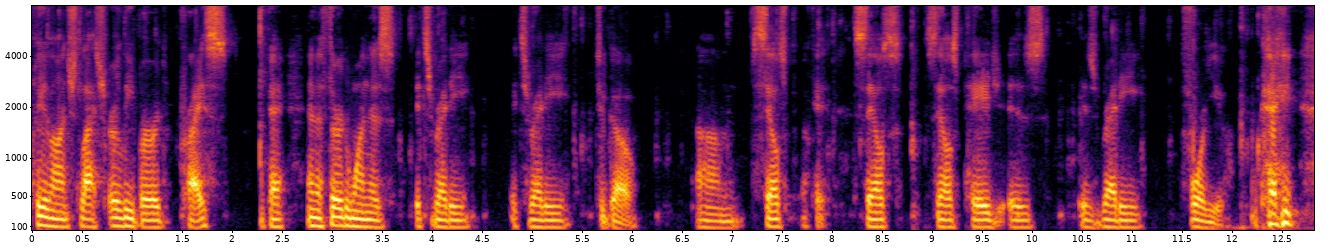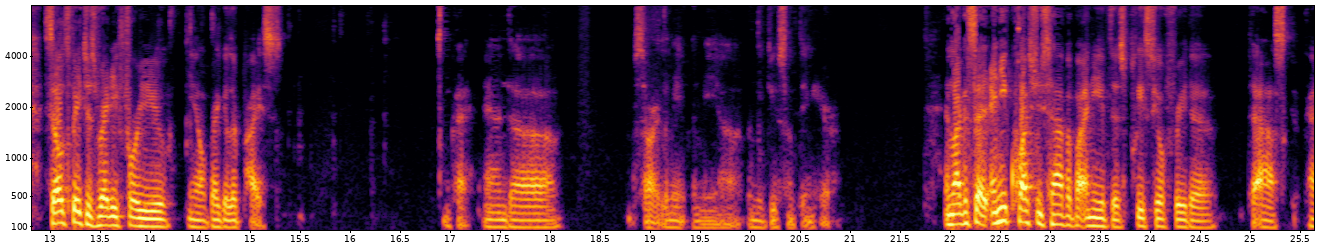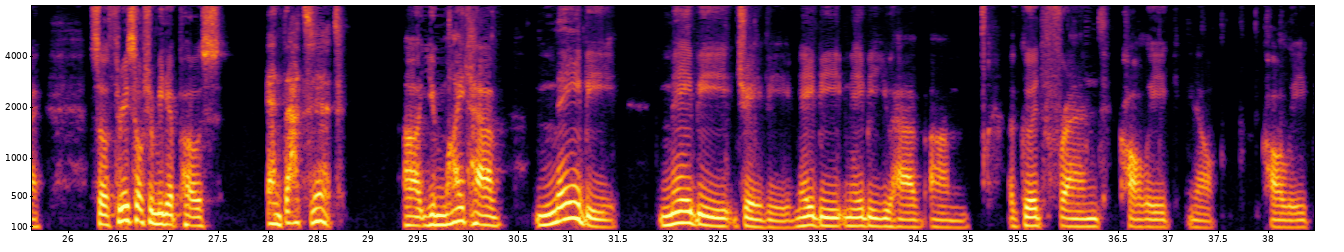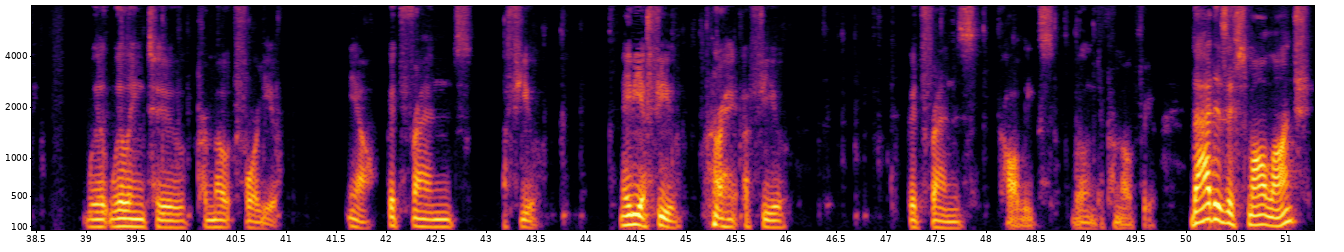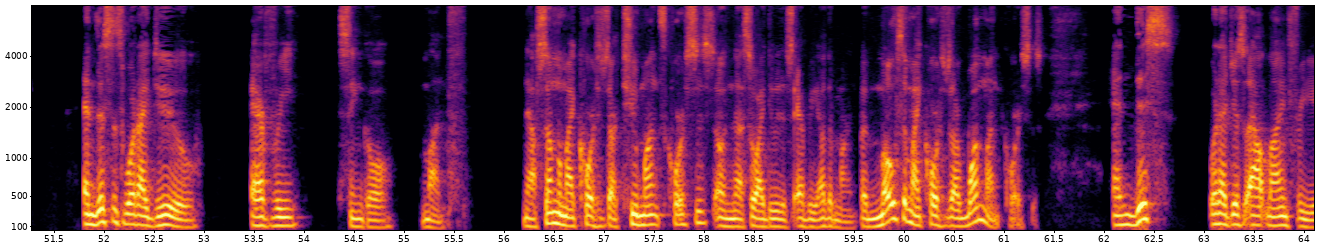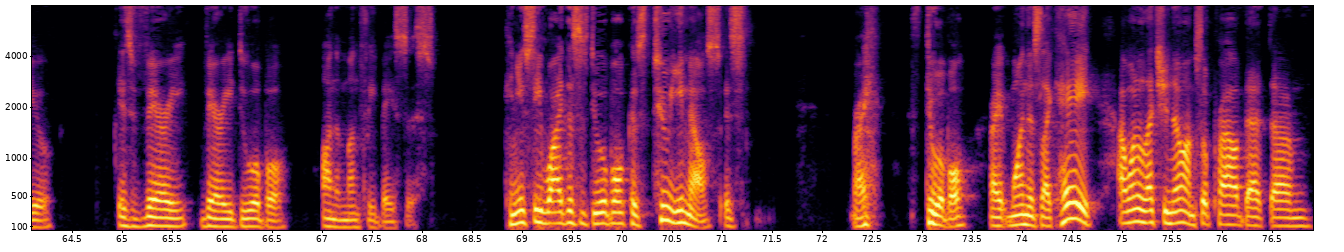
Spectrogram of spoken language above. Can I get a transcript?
pre-launch slash early bird price okay and the third one is it's ready it's ready to go um, sales okay sales sales page is is ready for you okay sales page is ready for you you know regular price okay and uh sorry let me let me uh let me do something here And like I said, any questions you have about any of this, please feel free to, to ask. Okay. So three social media posts, and that's it. Uh, you might have maybe, maybe JV, maybe, maybe you have um, a good friend, colleague, you know, colleague willing to promote for you. You know, good friends, a few, maybe a few, right? A few good friends, colleagues willing to promote for you. That is a small launch. And this is what I do every single month. Now, some of my courses are two months courses, and so I do this every other month. But most of my courses are one month courses. And this, what I just outlined for you, is very, very doable on a monthly basis. Can you see why this is doable? Because two emails is, right? It's doable, right? One is like, hey, I want to let you know I'm so proud that um,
